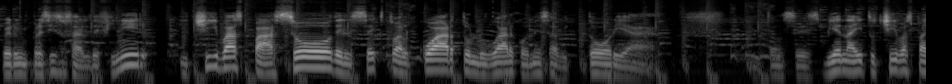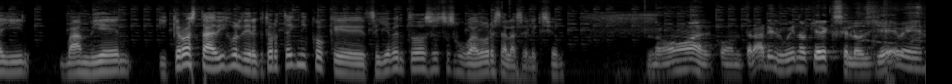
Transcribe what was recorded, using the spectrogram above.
pero imprecisos al definir. Y Chivas pasó del sexto al cuarto lugar con esa victoria. Entonces, bien ahí tus Chivas, Payín, van bien. Y creo hasta dijo el director técnico que se lleven todos estos jugadores a la selección. No, al contrario, el güey no quiere que se los lleven.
